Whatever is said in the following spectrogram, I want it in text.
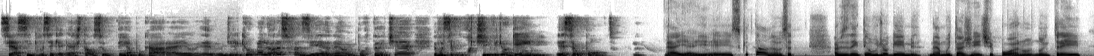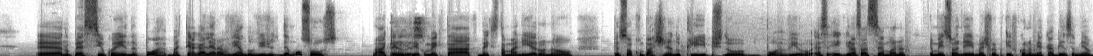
se é assim que você quer gastar o seu tempo, cara, eu, eu, diria que o melhor a se fazer, né? O importante é, é você curtir videogame. Esse é o ponto. Né? É, e aí é isso que tá, né? Você, às vezes nem tem o videogame, né? Muita gente, pô, não, não entrei é, no PS5 ainda. Porra, mas tem a galera vendo o vídeo do Demon Souls. Lá, querendo ver isso. como é que tá, como é que tá maneiro ou não. O pessoal compartilhando clipes do. Porra, viu? Essa, é engraçado, essa semana eu mencionei, mas foi porque ficou na minha cabeça mesmo.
